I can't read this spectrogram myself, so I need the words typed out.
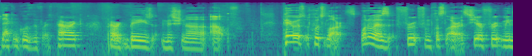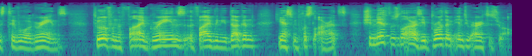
That concludes the first parak. Parak Beis Mishnah Aleph. Peros chutz la'aretz. One who has fruit from chutz la'aretz. Here, fruit means tevua, grains. Two from the five grains, the five mini dagan, he has from chutz la'aretz. Shenichnas la'aretz, he brought them into Eretz Yisrael.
